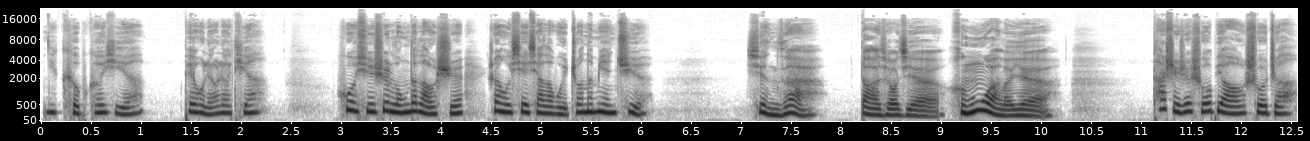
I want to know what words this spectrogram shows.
你可不可以陪我聊聊天？或许是龙的老实让我卸下了伪装的面具。现在，大小姐很晚了耶。他指着手表说着：“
